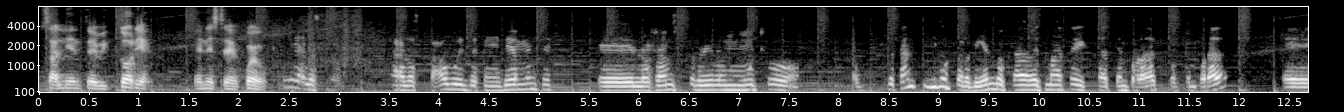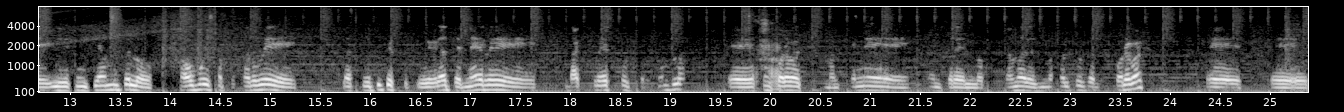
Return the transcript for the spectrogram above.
saliente victoria en este juego? Sí, a, los, a los Cowboys, definitivamente. Eh, los Rams perdieron mucho, pues han ido perdiendo cada vez más eh, temporada por temporada. Eh, y definitivamente los Cowboys, a pesar de las críticas que pudiera tener eh, Dak Prescott, por ejemplo, eh, es un quarterback que se mantiene entre los estándares más altos del quarterback. Eh, eh,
